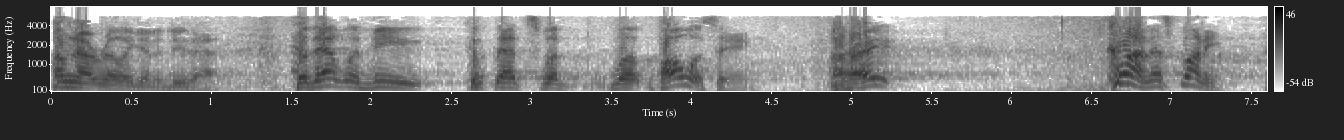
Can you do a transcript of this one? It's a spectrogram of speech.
I'm not really going to do that. But that would be, that's what, what Paul was saying. All right? Come on, that's funny.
